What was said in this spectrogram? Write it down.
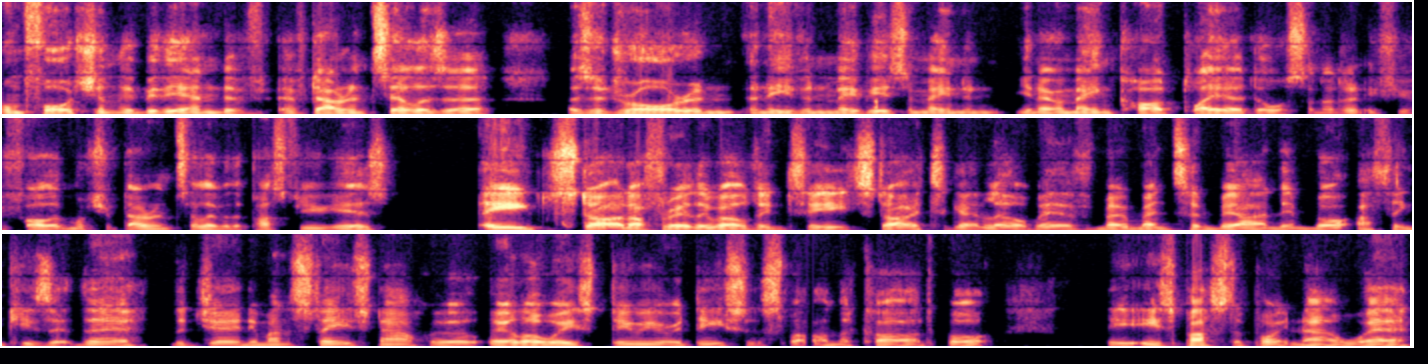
unfortunately be the end of, of Darren Till as a as a draw and, and even maybe as a main you know a main card player. Dawson, I don't know if you've followed much of Darren Till over the past few years. He started off really well, didn't he? He started to get a little bit of momentum behind him, but I think he's at the the journeyman stage now. He'll, he'll always do you a decent spot on the card, but he, he's past the point now where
